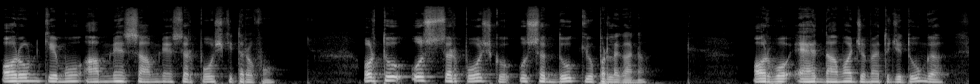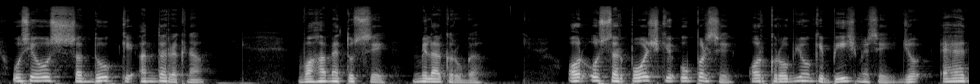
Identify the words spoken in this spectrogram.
اور ان کے منہ آمنے سامنے سرپوش کی طرف ہوں اور تو اس سرپوش کو اس صندوق کے اوپر لگانا اور وہ عہد نامہ جو میں تجھے دوں گا، اسے اس صندوق کے اندر رکھنا، وہاں میں تجھ سے ملا کروں گا۔ اور اس سرپوش کے اوپر سے اور کروبیوں کے بیچ میں سے جو عہد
